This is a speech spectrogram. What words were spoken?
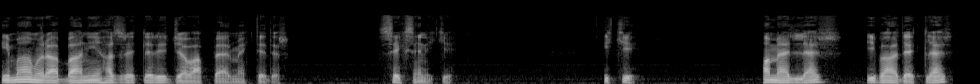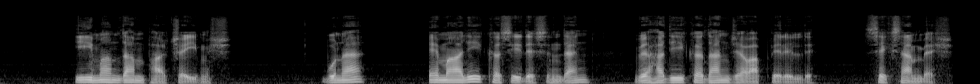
İmam-ı Rabbani Hazretleri cevap vermektedir. 82. 2. Ameller, ibadetler imandan parçaymış. Buna Emali kasidesinden ve Hadika'dan cevap verildi. 85.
